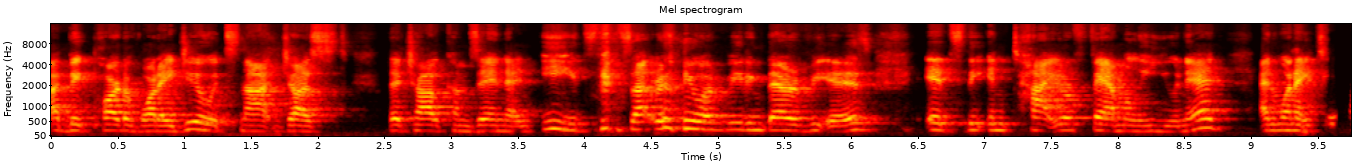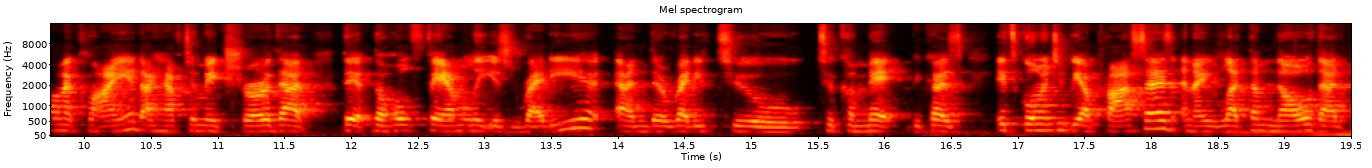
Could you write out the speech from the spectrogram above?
a big part of what i do. It's not just the child comes in and eats that's not really what feeding therapy is it's the entire family unit and when i take on a client i have to make sure that the, the whole family is ready and they're ready to to commit because it's going to be a process and i let them know that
